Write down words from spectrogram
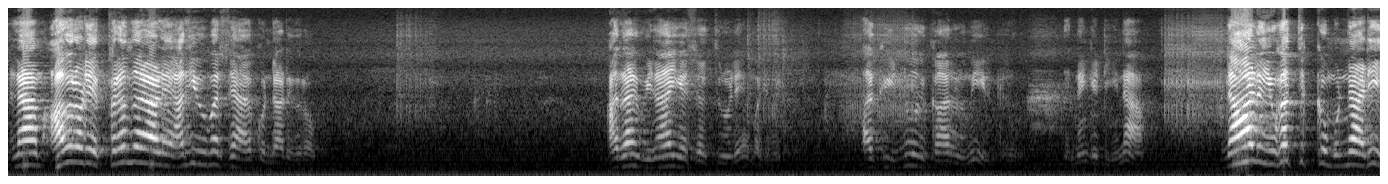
நாம் அவருடைய பிறந்த நாளை அதி விமர்சையாக கொண்டாடுகிறோம். அதான் விநாயகர் சதுர்த்தியுடைய மகிமை. அதுக்கு இன்னொரு காரணமும் இருக்கிறது. என்னன்னு கேட்டிங்கன்னா நாலு யுகத்துக்கு முன்னாடி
